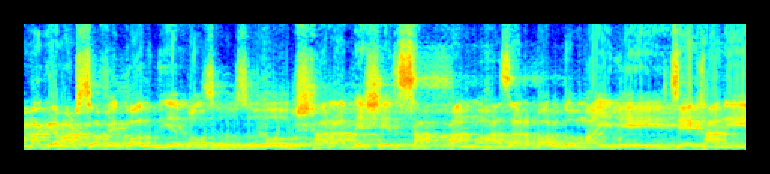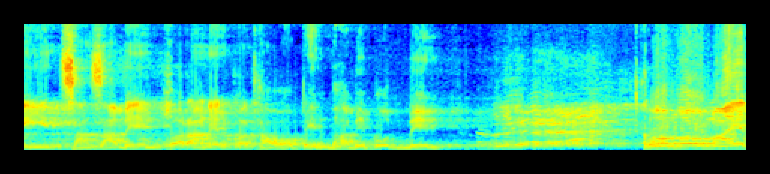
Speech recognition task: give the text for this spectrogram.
আমাকে হোয়াটসঅ্যাপে কল দিয়ে বলছে, হুজুর, সারা দেশের ছাপ্পান্ন হাজার বর্গ মাইলে যেখানে ইচ্ছা যাবেন, কোরআনের কথা ওপেন ভাবে বলবেন। কোন মায়ের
